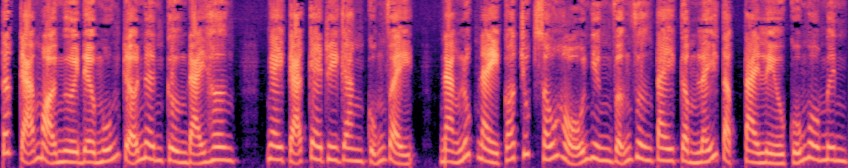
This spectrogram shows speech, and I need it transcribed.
Tất cả mọi người đều muốn trở nên cường đại hơn, ngay cả kerrigan cũng vậy, nàng lúc này có chút xấu hổ nhưng vẫn vươn tay cầm lấy tập tài liệu của ngô minh,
